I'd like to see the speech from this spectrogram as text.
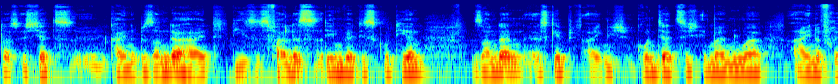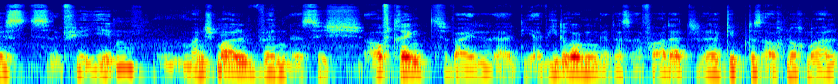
das ist jetzt keine Besonderheit dieses Falles, den wir diskutieren, sondern es gibt eigentlich grundsätzlich immer nur eine Frist für jeden. Manchmal, wenn es sich aufdrängt, weil äh, die Erwiderung das erfordert, äh, gibt es auch noch mal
